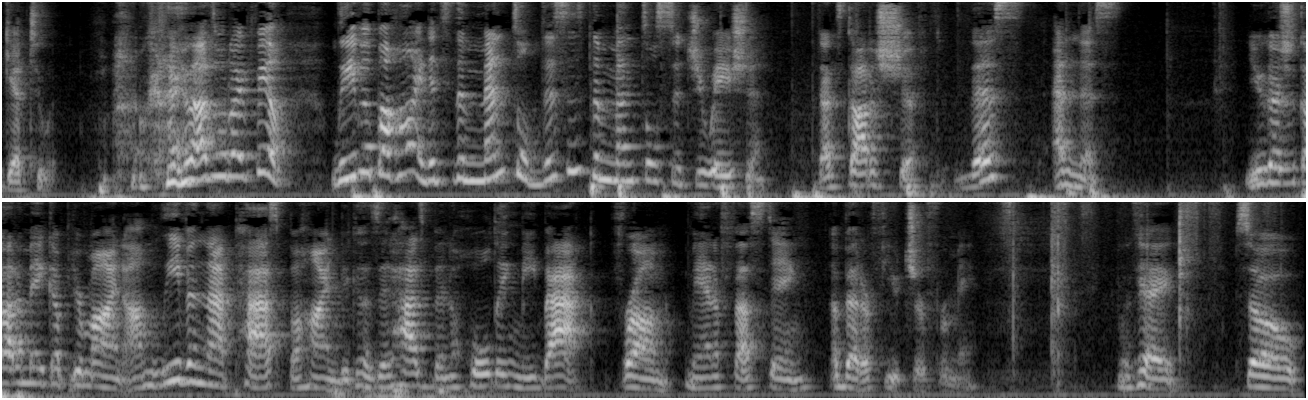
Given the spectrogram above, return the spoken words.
get to it. Okay, that's what I feel. Leave it behind. It's the mental, this is the mental situation that's got to shift. This and this. You guys just got to make up your mind. I'm leaving that past behind because it has been holding me back from manifesting a better future for me. Okay, so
